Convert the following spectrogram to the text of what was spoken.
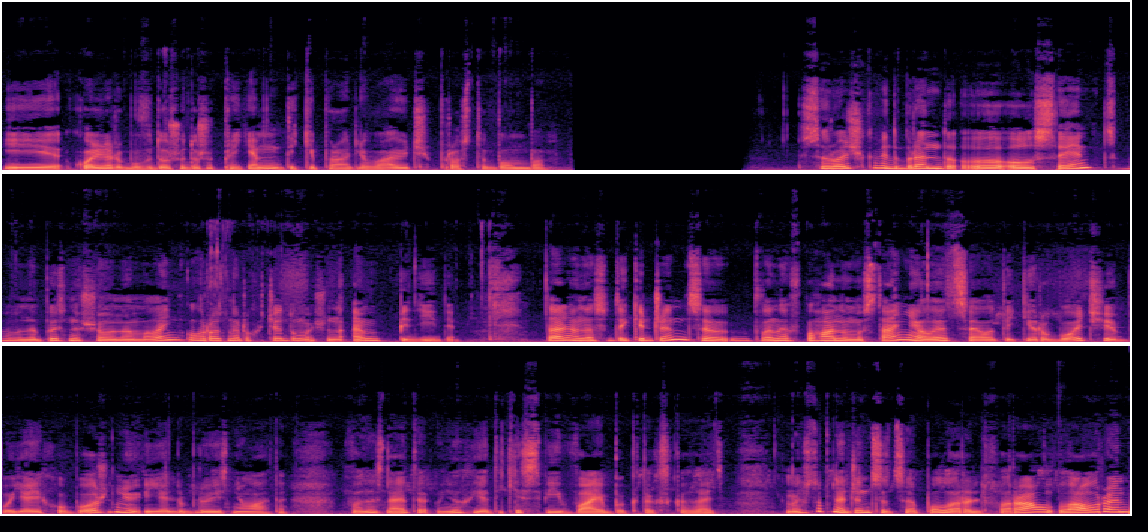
і колір був дуже-дуже приємний, такі проливаючий, просто бомба. Сорочка від бренду е, All Saint. Написано, що вона маленького розміру, хоча думаю, що на М підійде. Далі у нас такі джинси, вони в поганому стані, але це отакі робочі, бо я їх обожнюю і я люблю їх знімати. Вони, знаєте, у них є такий свій вайбик, так сказати. Наступні джинси це Polar Alpha Lauren.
